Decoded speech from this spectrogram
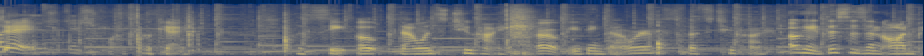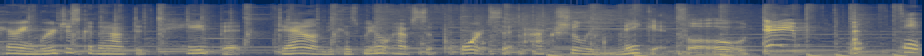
stay. it is this one. Okay. Let's see. Oh, that one's too high. Oh, you think that works? That's too high. Okay, this is an odd pairing. We're just gonna have to tape it down because we don't have supports that actually make it. So, oh, tape! Tape.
